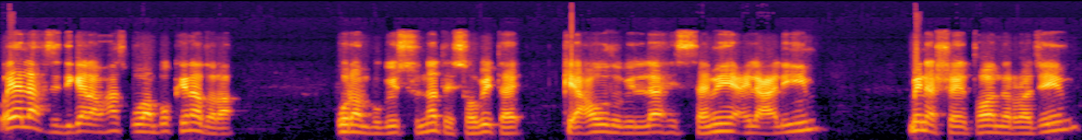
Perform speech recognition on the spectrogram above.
و یه لفظ دیگر هم هست. اون بوکی نداره. اونم بگوی سنت ثابته که اعوذ بالله السميع العليم من الشیطان الرجیم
